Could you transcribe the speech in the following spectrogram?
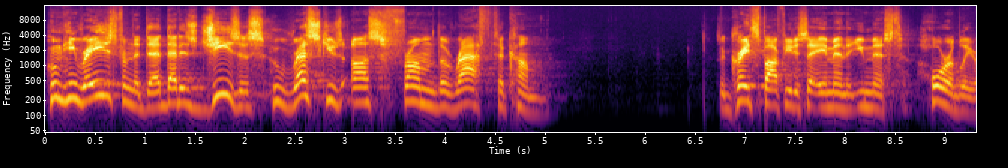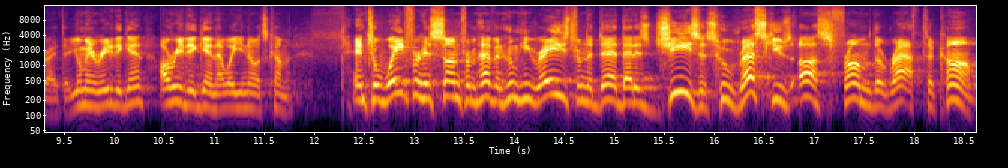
whom he raised from the dead, that is Jesus, who rescues us from the wrath to come. It's a great spot for you to say amen that you missed horribly right there. You want me to read it again? I'll read it again. That way you know it's coming. And to wait for his Son from heaven, whom he raised from the dead, that is Jesus, who rescues us from the wrath to come.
